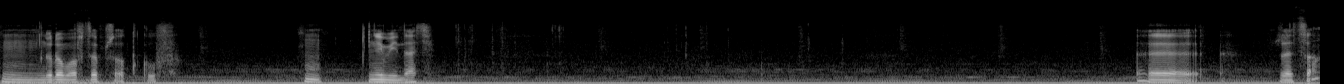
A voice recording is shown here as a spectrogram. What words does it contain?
Hmm, grobowce przodków. Hmm, nie widać. Eee, że co?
